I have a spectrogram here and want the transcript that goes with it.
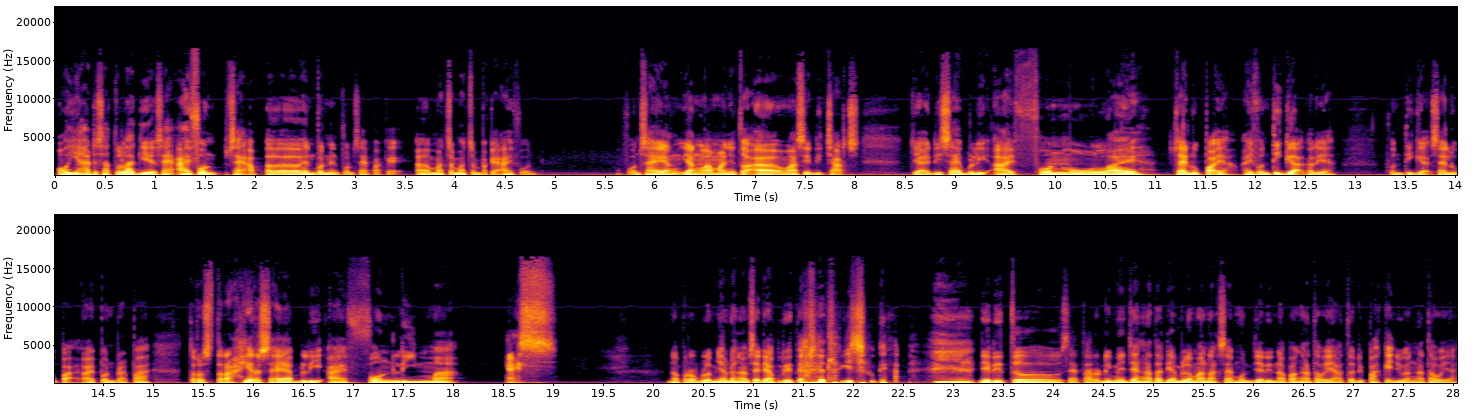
oh ya ada satu lagi ya saya iPhone, saya uh, handphone handphone saya pakai uh, macam-macam pakai iPhone. iPhone saya yang yang lamanya tuh uh, masih di charge jadi saya beli iPhone mulai saya lupa ya, iPhone 3 kali ya. iPhone 3 saya lupa iPhone berapa. Terus terakhir saya beli iPhone 5S. Nah problemnya udah nggak bisa diupgrade upgrade lagi juga. Jadi tuh saya taruh di meja nggak tahu diambil sama anak saya mau dijadiin apa nggak tahu ya atau dipakai juga nggak tahu ya.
